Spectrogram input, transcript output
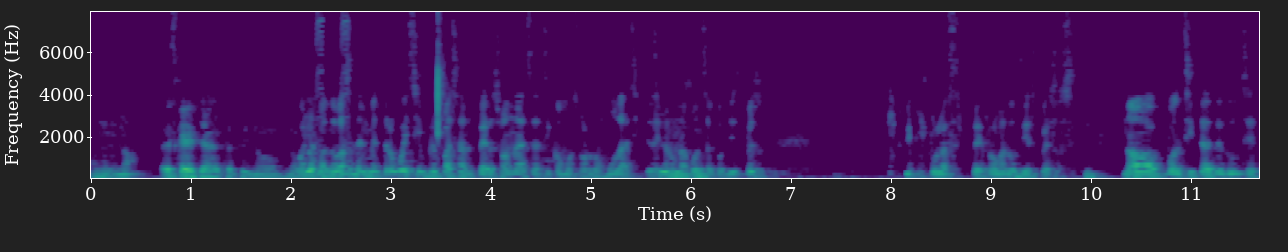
Mm, No, es que ya casi no... no Bueno, cuando vas en el metro, güey, siempre pasan personas así como sordomudas y te dejan sí, una sí. bolsa con 10 pesos. Y pues tú las, te robas los 10 pesos. No, bolsitas de dulces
